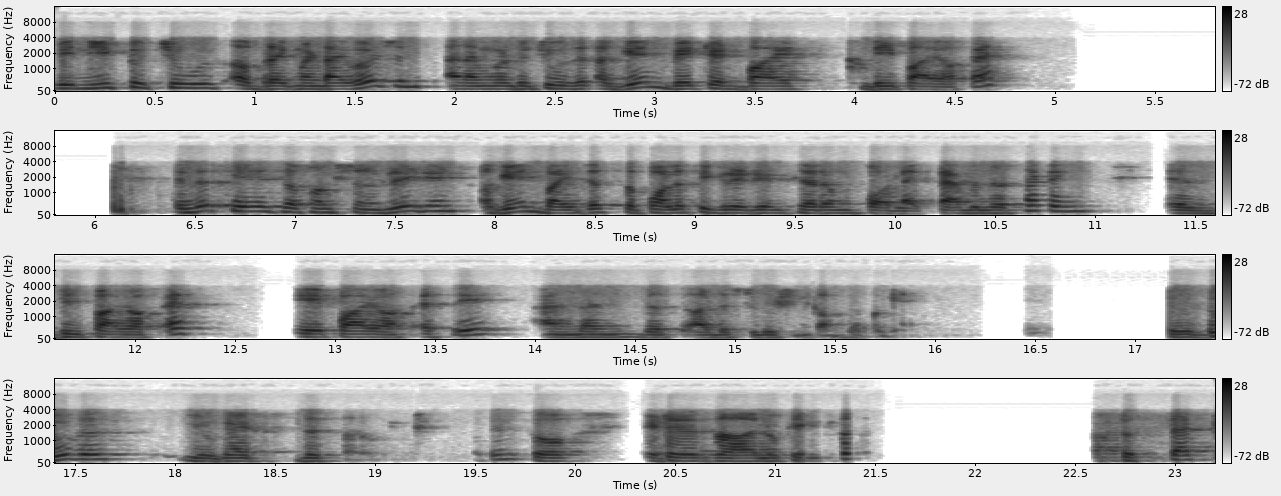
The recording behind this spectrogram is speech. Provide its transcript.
we need to choose a Bregman divergence, and I'm going to choose it again weighted by d pi of s. In this case, the functional gradient, again, by just the policy gradient theorem for like tabular settings, is d pi of s, a pi of sa, and then this uh, distribution comes up again. To do this, you get this. Okay, so it is uh, looking to set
